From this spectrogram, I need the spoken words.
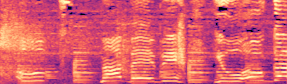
Oops, my baby, you woke up.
